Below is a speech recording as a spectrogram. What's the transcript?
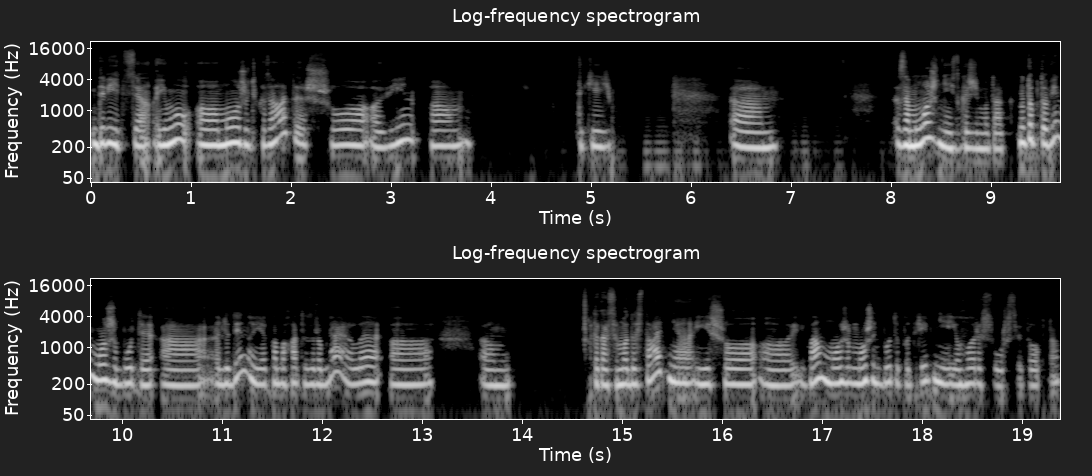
Дивіться, йому можуть казати, що він такий заможній, скажімо так. Ну, тобто він може бути людиною, яка багато заробляє, але така самодостатня, і що вам можуть бути потрібні його ресурси. Тобто,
